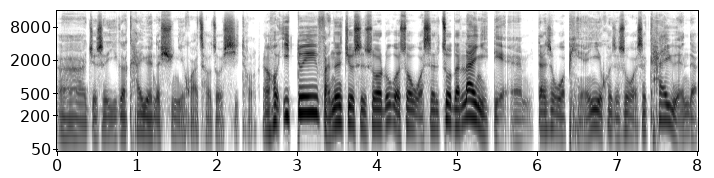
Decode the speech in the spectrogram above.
呃，就是一个开源的虚拟化操作系统。然后一堆，反正就是说，如果说我是做的烂一点，但是我便宜，或者说我是开源的，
